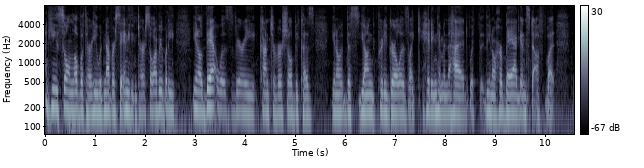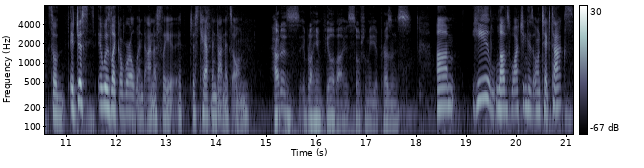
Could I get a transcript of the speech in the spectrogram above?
and he's so in love with her he would never say anything to her so everybody you know that was very controversial because you know this young pretty girl is like hitting him in the head with you know her bag and stuff but so it just it was like a whirlwind honestly it just happened on its own How does Ibrahim feel about his social media presence? Um, he loves watching his own TikToks.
